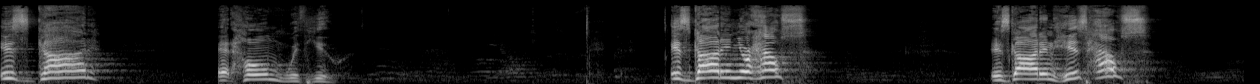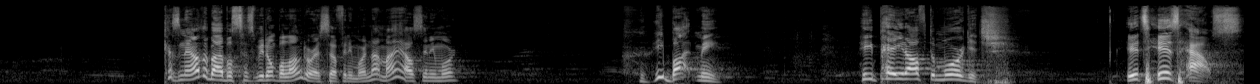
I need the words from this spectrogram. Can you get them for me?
Is God at home with you? Is God in your house? Is God in his house? Because now the Bible says we don't belong to ourselves anymore. Not my house anymore. he bought me. He paid off the mortgage. It's his house.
